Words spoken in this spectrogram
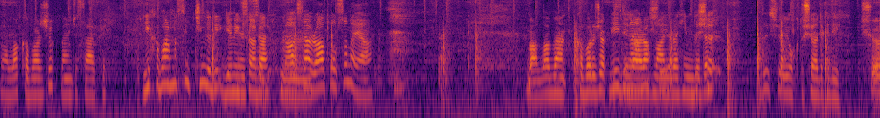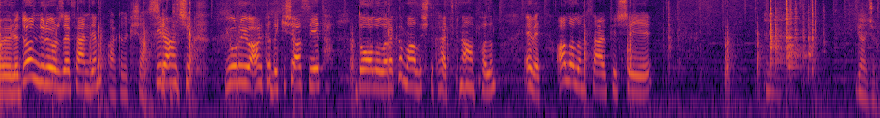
Vallahi kabaracak bence Serpil. Niye kabarmasın? Kim dedi gene Yüksel. yükseldi? Hmm. Rahat, sen rahat olsana ya. Vallahi ben kabaracak Neydi Bismillahirrahmanirrahim dedim. Dışa, dışı yok dışarıdaki değil. Şöyle döndürüyoruz efendim. Arkadaki şahs. Birazcık yoruyor arkadaki şahsiyet doğal olarak ama alıştık artık ne yapalım. Evet alalım Serpil şeyi. Gel canım.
